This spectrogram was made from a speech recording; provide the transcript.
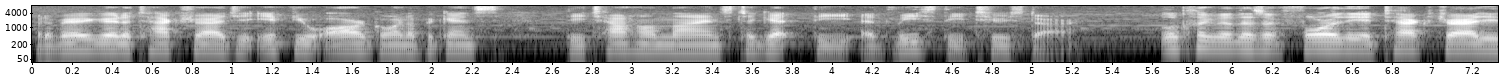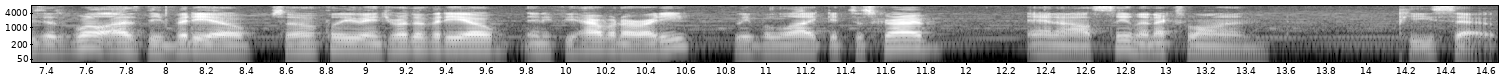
But a very good attack strategy if you are going up against the Town Hall 9s to get the at least the 2-star. Looks like that does it for the attack strategies as well as the video, so hopefully you enjoyed the video, and if you haven't already, leave a like and subscribe, and I'll see you in the next one. Peace out.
